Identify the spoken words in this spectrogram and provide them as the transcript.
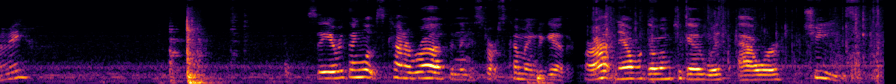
Okay. See, everything looks kind of rough and then it starts coming together. All right, now we're going to go with our cheese.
